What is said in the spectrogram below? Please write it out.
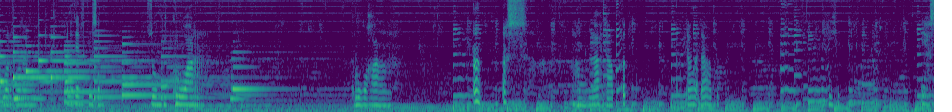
suara-suara yang itu. Kan nanti ada tulisan zombie keluar. Keluar. Ah, as. Alhamdulillah dapet. Kira nggak dapet. Ih. Yes.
